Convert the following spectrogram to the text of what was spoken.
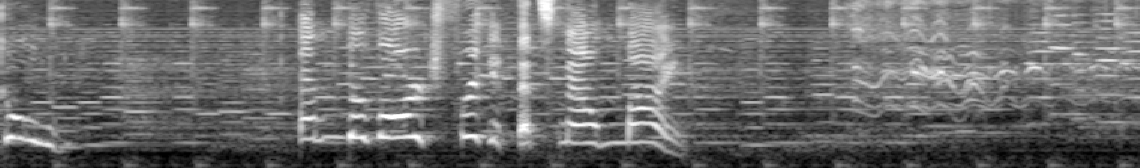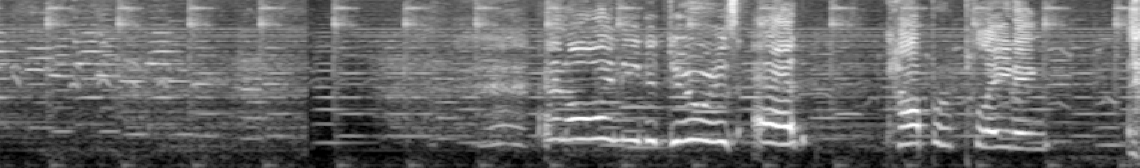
gold. And the large frigate that's now mine. and all I need to do is add copper plating.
